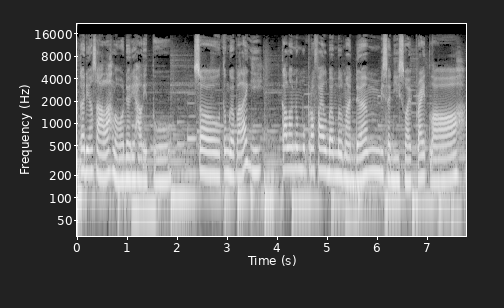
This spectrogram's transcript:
Gak ada yang salah loh dari hal itu. So, tunggu apa lagi? Kalau nemu profile Bumble Madam, bisa di swipe right loh.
